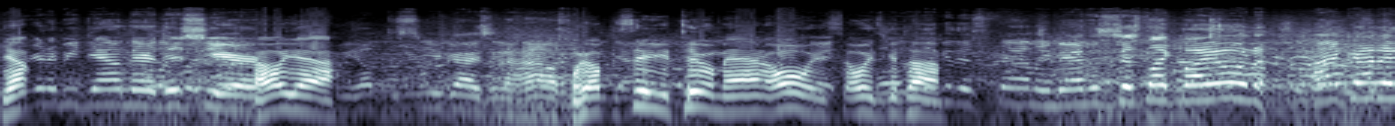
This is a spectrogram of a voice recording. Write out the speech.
Yep. We're gonna be down there this year. Oh yeah. We hope to see you guys in the house. We hope to see you too, man. Always, always good Well, time. Look at this family, man. This is just like my own. I got a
